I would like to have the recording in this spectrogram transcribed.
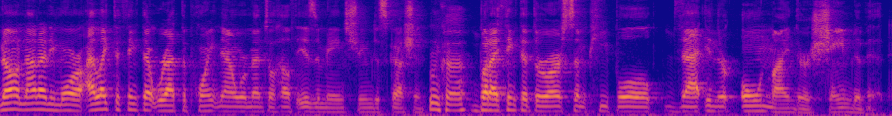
No, not anymore. I like to think that we're at the point now where mental health is a mainstream discussion. Okay. But I think that there are some people that, in their own mind, they're ashamed of it.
